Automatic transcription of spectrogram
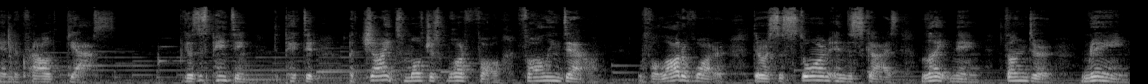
and the crowd gasped, because this painting depicted a giant tumultuous waterfall falling down with a lot of water. There was a storm in the skies, lightning, thunder, rain,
